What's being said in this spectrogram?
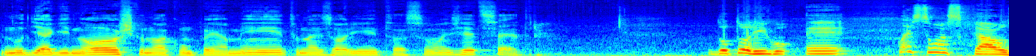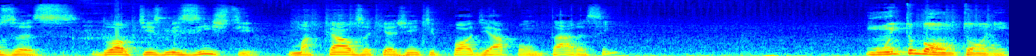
no diagnóstico, no acompanhamento, nas orientações e etc. Doutor Igor, é, quais são as causas do autismo? Existe uma causa que a gente pode apontar assim? Muito bom, Tony.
